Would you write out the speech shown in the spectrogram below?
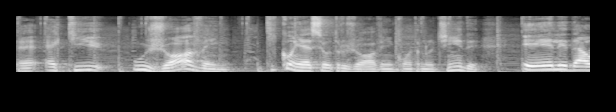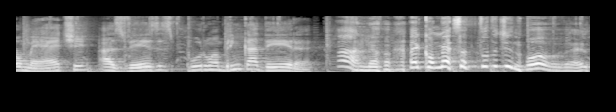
é, é que o jovem que conhece outro jovem e encontra no Tinder, ele dá o match, às vezes, por uma brincadeira. Ah, não. Aí começa tudo de novo, velho.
